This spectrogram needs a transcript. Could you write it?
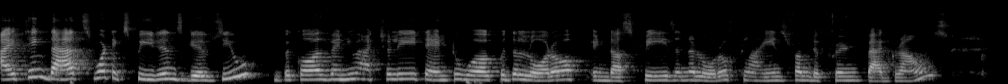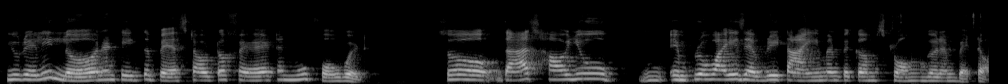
I think that's what experience gives you because when you actually tend to work with a lot of industries and a lot of clients from different backgrounds you really learn and take the best out of it and move forward. So that's how you mm, improvise every time and become stronger and better.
